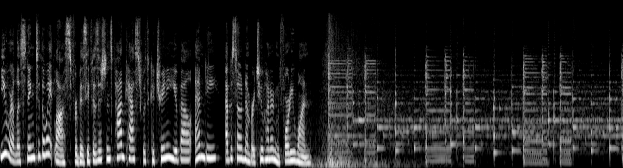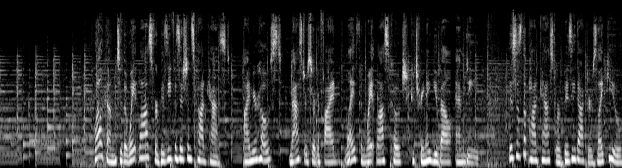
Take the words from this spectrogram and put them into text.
You are listening to the Weight Loss for Busy Physicians podcast with Katrina Ubel, MD, episode number 241. Welcome to the Weight Loss for Busy Physicians podcast. I'm your host, Master Certified Life and Weight Loss Coach Katrina Ubel, MD. This is the podcast where busy doctors like you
